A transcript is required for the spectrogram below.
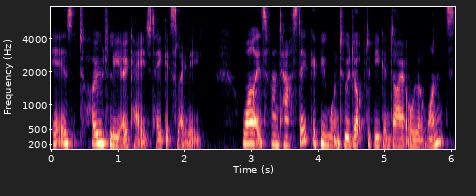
It is totally okay to take it slowly. While it's fantastic if you want to adopt a vegan diet all at once,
